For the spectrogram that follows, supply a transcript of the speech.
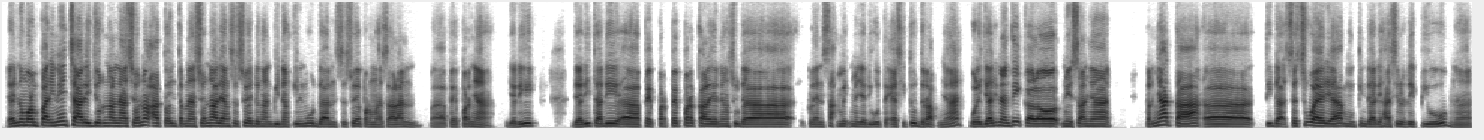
Dan nomor empat ini cari jurnal nasional atau internasional yang sesuai dengan bidang ilmu dan sesuai permasalahan uh, papernya. Jadi jadi tadi uh, paper-paper kalian yang sudah kalian submit menjadi UTS itu draftnya, boleh jadi nanti kalau misalnya ternyata uh, tidak sesuai ya mungkin dari hasil review, nah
